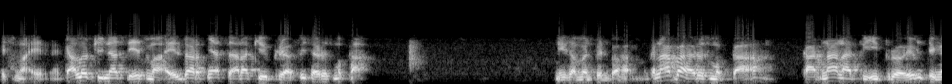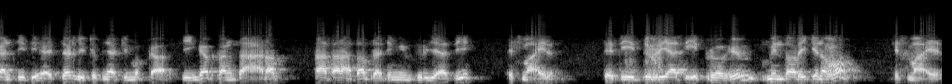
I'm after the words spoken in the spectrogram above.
Ismail. Kalau dinasti Ismail itu artinya secara geografis harus Mekah. Ini sama ben paham. Kenapa harus Mekah? Karena Nabi Ibrahim dengan Siti Hajar hidupnya di Mekah. Sehingga bangsa Arab rata-rata berarti mimpuriati Ismail. Jadi Duriati Ibrahim mintorikin apa? Ismail.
